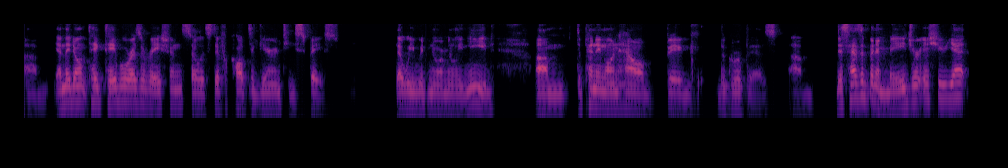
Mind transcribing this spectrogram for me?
Um, and they don't take table reservations, so it's difficult to guarantee space that we would normally need, um, depending on how big the group is. Um, this hasn't been a major issue yet,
